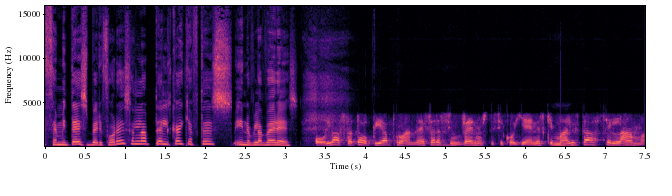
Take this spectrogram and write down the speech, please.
θεμητές συμπεριφορές, αλλά τελικά και αυτές είναι βλαβερές. Όλα αυτά τα οποία προανέφερα συμβαίνουν στις οικογένειες και μάλιστα ασελά μα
